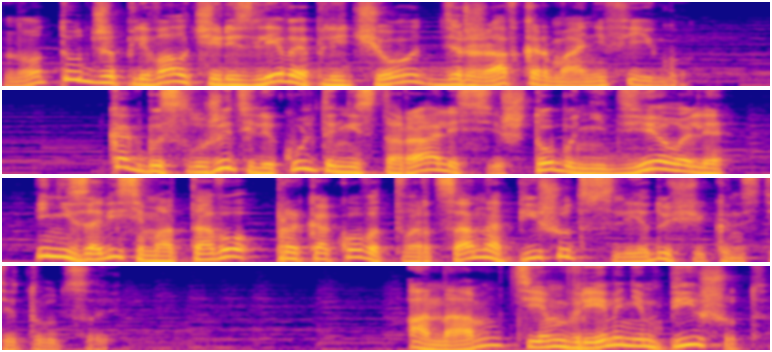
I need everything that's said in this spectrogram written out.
но тут же плевал через левое плечо, держа в кармане фигу. Как бы служители культа ни старались и что бы ни делали, и независимо от того, про какого творца напишут в следующей конституции – а нам тем временем пишут.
